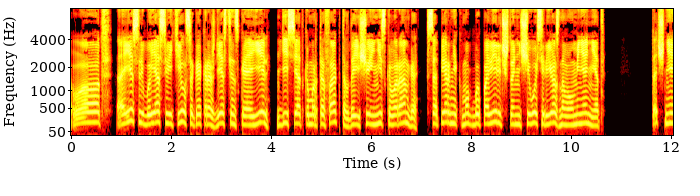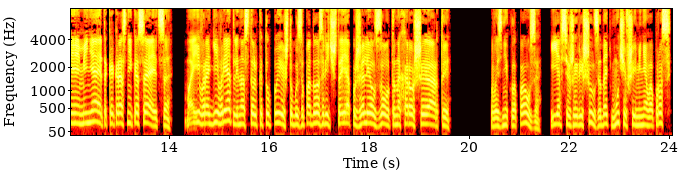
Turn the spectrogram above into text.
Вот, а если бы я светился как рождественская ель десятком артефактов, да еще и низкого ранга, соперник мог бы поверить, что ничего серьезного у меня нет. Точнее, меня это как раз не касается. Мои враги вряд ли настолько тупые, чтобы заподозрить, что я пожалел золото на хорошие арты. Возникла пауза, и я все же решил задать мучивший меня вопрос,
